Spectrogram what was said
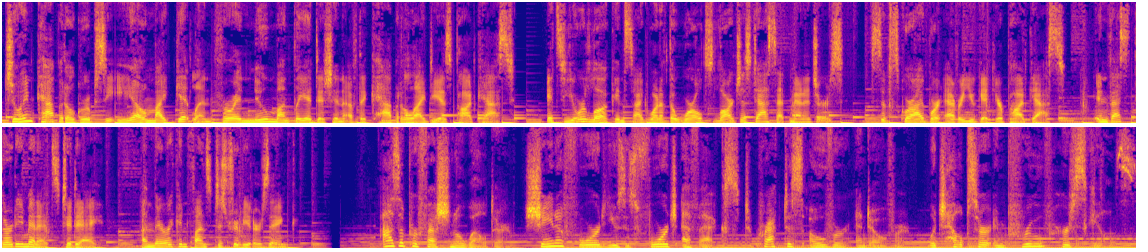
Join Capital Group CEO Mike Gitlin for a new monthly edition of the Capital Ideas Podcast. It's your look inside one of the world's largest asset managers. Subscribe wherever you get your podcasts. Invest 30 minutes today. American Funds Distributors, Inc. As a professional welder, Shayna Ford uses Forge FX to practice over and over, which helps her improve her skills.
